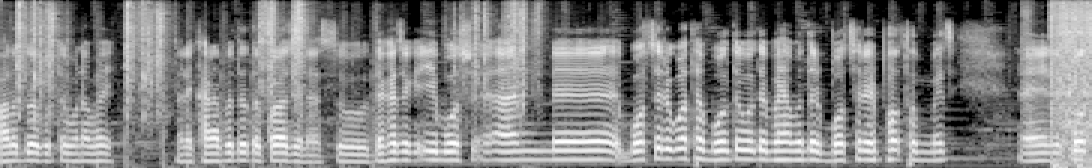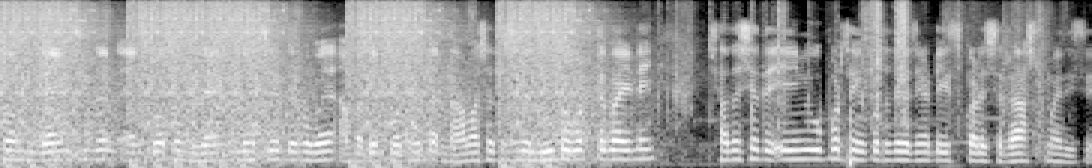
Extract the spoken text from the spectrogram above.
ভালো দোয়া করতে হবে না ভাই। মানে খারাপের দোয়া তো করা যায় না। সো দেখা যাক, এই বছর অ্যান্ড বছরের কথা বলতে বলতে ভাই, আমাদের বছরের প্রথম ম্যাচ অ্যান্ড প্রথম র্যাঙ্ক সিজন অ্যান্ড প্রথম র্যাঙ্ক ম্যাচে দেখো ভাই, আমাদের প্রথমত নামার সাথে সাথে লুটও করতে পারি নাই। সাথে সাথে এই উপর থেকে কোথা থেকে যেন একটা স্কোয়াড এসে রাশ মার দিছে।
